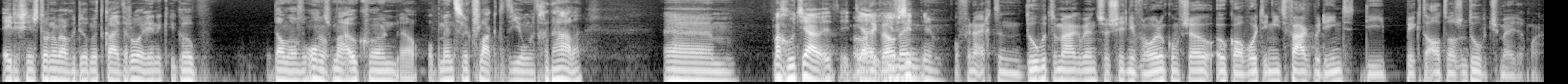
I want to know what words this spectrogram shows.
enigszins toch nog wel geduld met Kai de Roy. En ik, ik hoop dan wel voor ons, maar ook gewoon op menselijk vlak dat die jongen het gaat halen. Ehm, maar goed, ja, het, ja ik wel je denk- zit, ja. of je nou echt een doelpunt te maken bent, zoals Sidney van Hooydonk of zo. Ook al wordt hij niet vaak bediend, die pikt altijd wel zijn doelpuntjes mee, zeg maar.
